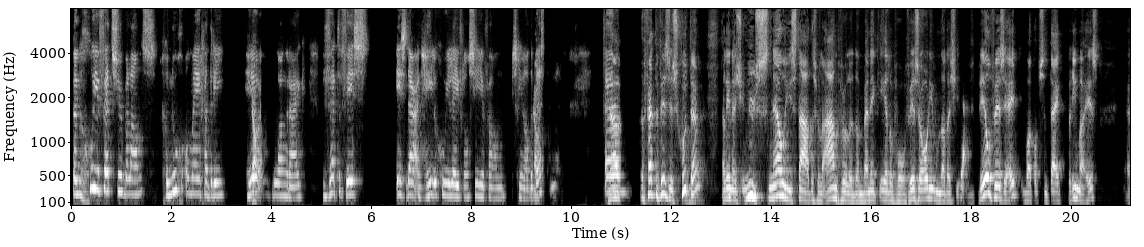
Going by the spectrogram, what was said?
Een goede vetzuurbalans, genoeg omega-3, heel Ja. erg belangrijk. Vette vis is daar een hele goede leverancier van, misschien wel de Ja. beste. Nou, Ehm, De vette vis is goed, hè? Alleen als je nu snel je status wil aanvullen, dan ben ik eerder voor visolie. Omdat als je Ja. veel vis eet, wat op zijn tijd prima is, eh,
